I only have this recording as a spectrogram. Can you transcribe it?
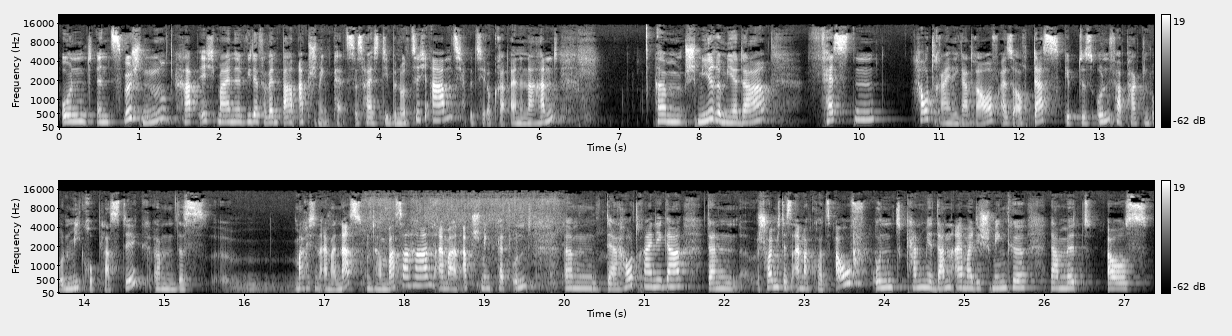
Und inzwischen habe ich meine wiederverwendbaren Abschminkpads. Das heißt, die benutze ich abends. Ich habe jetzt hier auch gerade eine in der Hand. Ähm, schmiere mir da festen Hautreiniger drauf. Also auch das gibt es unverpackt und ohne Mikroplastik. Ähm, das ähm, mache ich dann einmal nass unterm Wasserhahn, einmal ein Abschminkpad und ähm, der Hautreiniger. Dann schäume ich das einmal kurz auf und kann mir dann einmal die Schminke damit aus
